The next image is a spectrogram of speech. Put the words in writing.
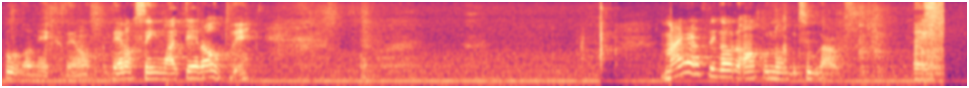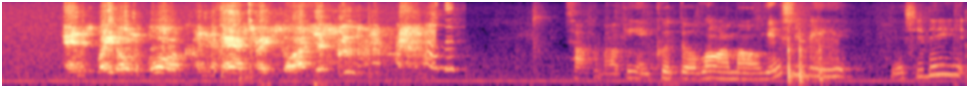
Pull on that because they don't, they don't seem like that open. Might have to go to Uncle Number Two house. And it's weight on the bar in the ashtray, so I just used it. Talking about he ain't put the alarm on. Yes, you did. Yes, you did.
